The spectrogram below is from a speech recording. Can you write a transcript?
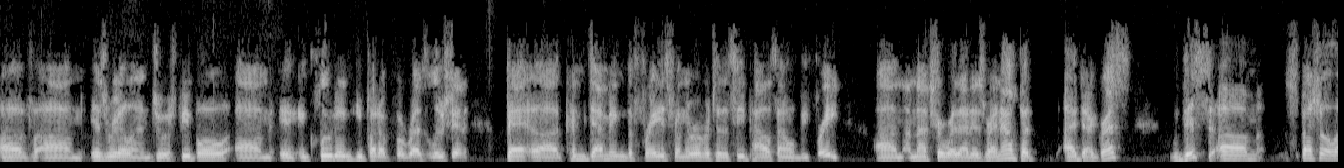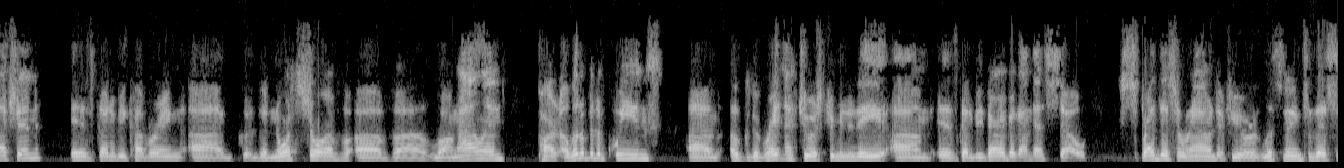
of um, Israel and Jewish people, um, including he put up a resolution uh, condemning the phrase "from the river to the sea, Palestine will be free." Um, I'm not sure where that is right now, but I digress. This um, special election is going to be covering uh, the North Shore of, of uh, Long Island, part a little bit of Queens. Um, the Great Neck Jewish community um, is going to be very big on this, so spread this around. If you're listening to this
